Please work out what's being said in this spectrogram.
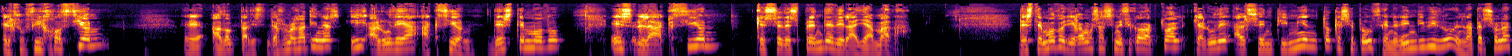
El sufijo ción eh, adopta distintas formas latinas y alude a acción. De este modo, es la acción que se desprende de la llamada. De este modo llegamos al significado actual que alude al sentimiento que se produce en el individuo, en la persona,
